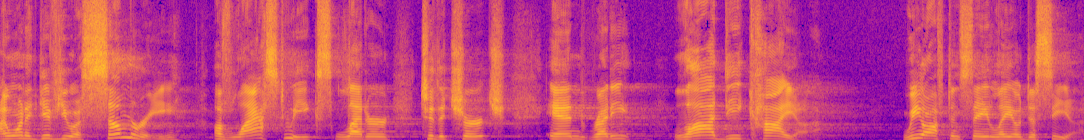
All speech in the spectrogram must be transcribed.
I want to give you a summary of last week's letter to the church. And ready? Laodicea. We often say Laodicea,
